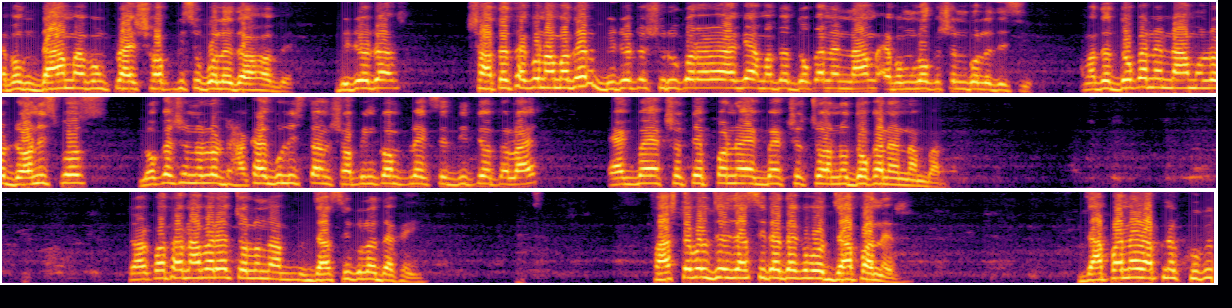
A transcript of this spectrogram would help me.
এবং দাম এবং প্রায় সবকিছু বলে দেওয়া হবে। ভিডিওটা সাথে থাকুন আমাদের। ভিডিওটা শুরু করার আগে আমাদের দোকানের নাম এবং লোকেশন বলে দিছি। আমাদের দোকানের নাম হলো ডন লোকেশন হলো ঢাকা গুলিস্তান শপিং কমপ্লেক্সের দ্বিতীয় তলায়। এক বা একশো তেপ্পান্ন, এক বা একশো চুয়ান্ন দোকানের নাম্বার। তার কথা না বারে চলুন জার্সি গুলো দেখাই। ফার্স্ট অফ অল যে জার্সিটা দেখাবো জাপানের। জাপানের আপনার খুবই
